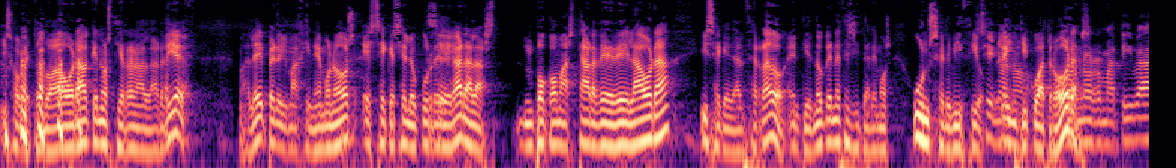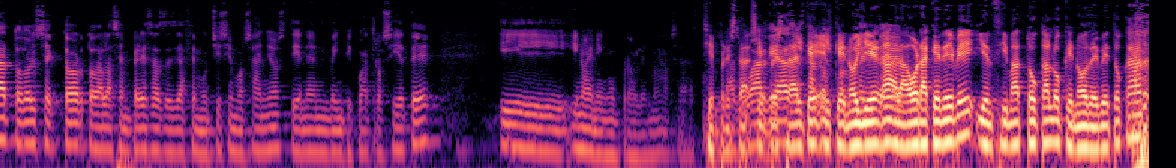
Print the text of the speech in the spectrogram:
Y sobre todo ahora que nos cierran a las 10. ¿Vale? Pero imaginémonos ese que se le ocurre Sí. llegar a las un poco más tarde de la hora y se queda encerrado. Entiendo que necesitaremos un servicio Sí, no, no. 24 Por horas. normativa, todo el sector, todas las empresas desde hace muchísimos años tienen 24-7 y, y no hay ningún problema. O sea, Siempre está, siempre está el que, el que no llega a la hora que debe y encima toca lo que no debe tocar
